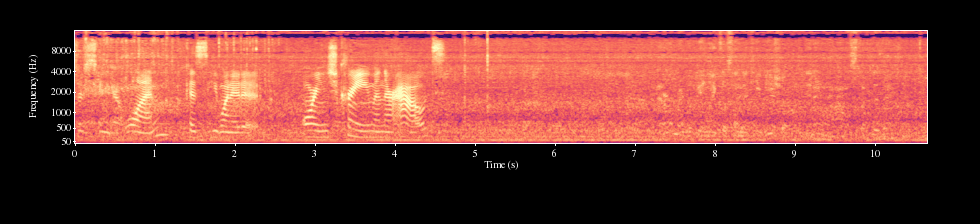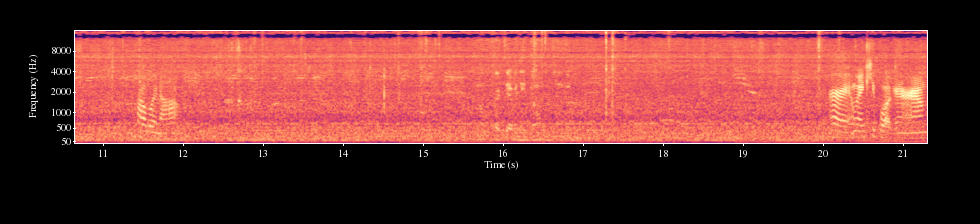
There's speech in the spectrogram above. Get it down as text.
Guess we're just gonna get one because he wanted it orange cream and they're out. I don't remember being like this on the TV show. They know stuff there. Probably not. They don't look like they have any donuts either. All right, I'm gonna keep walking around.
